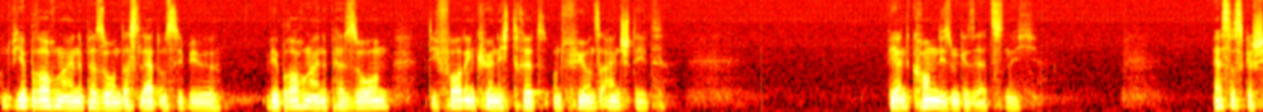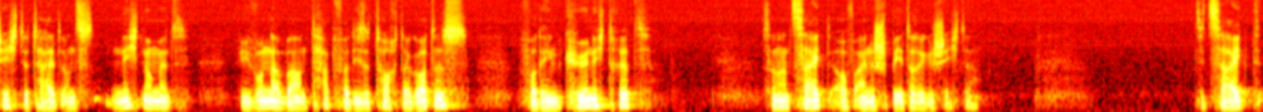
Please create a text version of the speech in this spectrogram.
Und wir brauchen eine Person, das lehrt uns die Bibel, wir brauchen eine Person, die vor den König tritt und für uns einsteht. Wir entkommen diesem Gesetz nicht. Erstes Geschichte teilt uns nicht nur mit, wie wunderbar und tapfer diese Tochter Gottes vor den König tritt, sondern zeigt auf eine spätere Geschichte. Sie zeigt,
